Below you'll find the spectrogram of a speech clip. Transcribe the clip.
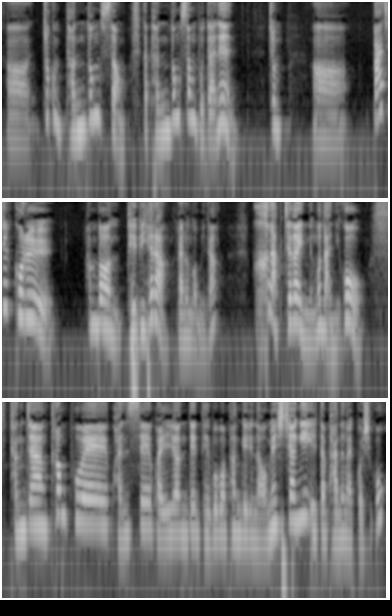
어, 조금 변동성, 그러니까 변동성보다는 좀 어, 빠질 거를 한번 대비해라라는 겁니다. 큰 악재가 있는 건 아니고 당장 트럼프의 관세 관련된 대법원 판결이 나오면 시장이 일단 반응할 것이고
